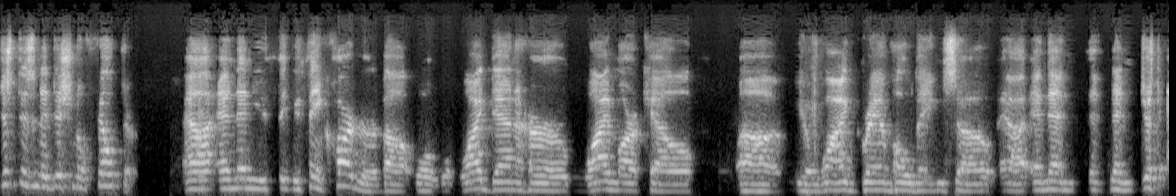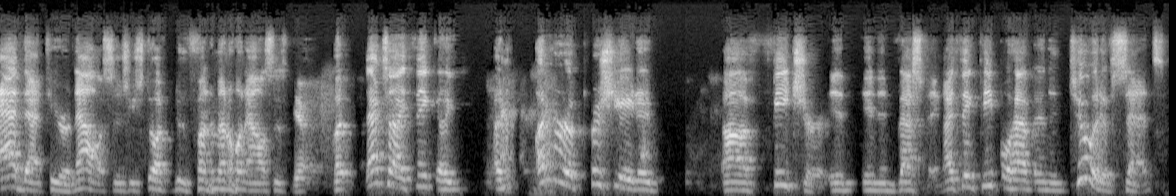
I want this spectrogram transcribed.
just as an additional filter. Uh, and then you, th- you think harder about well why danaher why markel uh, you know why graham holdings uh, uh, and then then just add that to your analysis. You still have to do the fundamental analysis. Yeah. but that's i think a, an underappreciated uh, feature in, in investing. I think people have an intuitive sense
